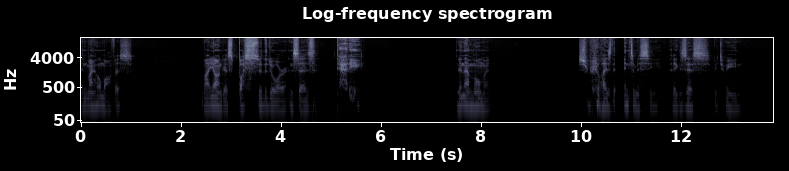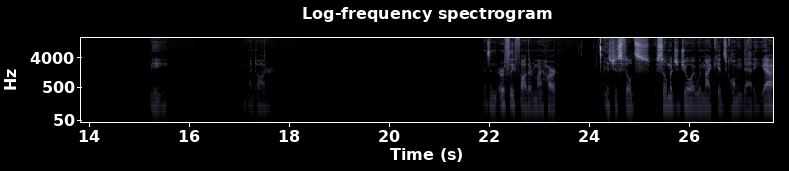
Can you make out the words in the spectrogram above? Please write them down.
in my home office, my youngest busts through the door and says, Daddy. And in that moment, just realize the intimacy that exists between me and my daughter. As an earthly father, my heart is just filled with so much joy when my kids call me daddy. Yeah,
